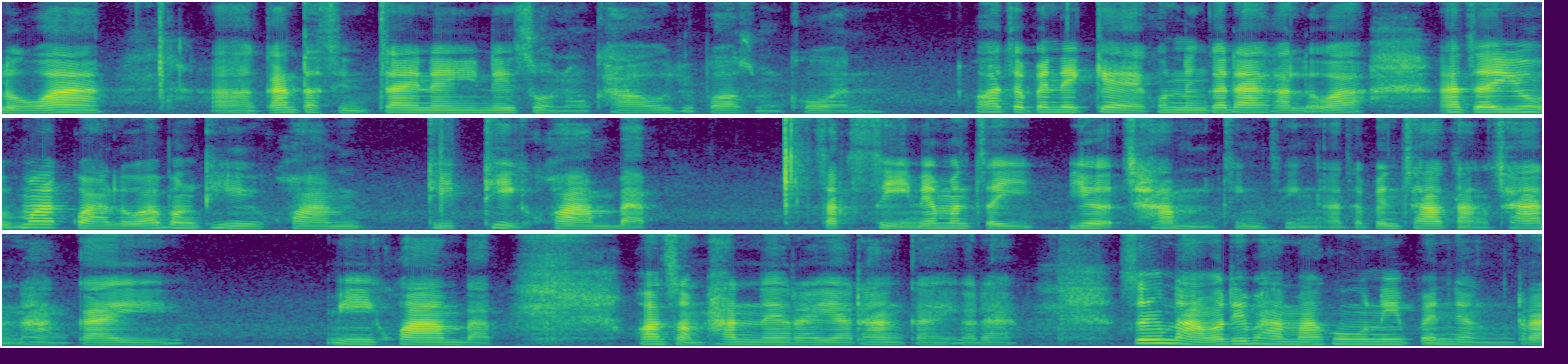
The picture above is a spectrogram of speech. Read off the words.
หรือว่าการตัดสินใจในในส่วนของเขาอยู่พอสมควรก็อาจจะเป็นในแก่คนหนึ่งก็ได้ค่ะหรือว่าอาจจะอายุมากกว่าหรือว่าบางทีความทิฐิความแบบศักดิ์ศรีเนี่ยมันจะเยอะช่ำจริง ๆ อาจจะเป็นชาวต่างชาติห่างไกล มีความแบบความสัมพันธ์ในระยะทางไกลก็ได้ ซึ่งถามว่าที่ผ่านมาคุณคนนี้เป็นอย่างไร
